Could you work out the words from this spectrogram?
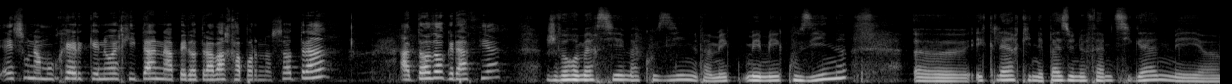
es una mujer que no es gitana, pero trabaja por nosotras. A todos, gracias. Je veux remercier ma cousine, enfin mes, mes, mes cousines, euh, et Claire qui n'est pas une femme tzigane, mais euh,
